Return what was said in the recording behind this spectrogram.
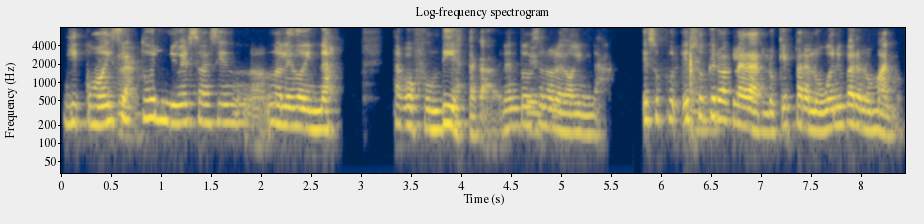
Y como dices tú, el universo va a decir, no, le doy nada, está confundida esta cabra, entonces no le doy nada. Eso, eso quiero aclarar, lo que es para lo bueno y para lo malo,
